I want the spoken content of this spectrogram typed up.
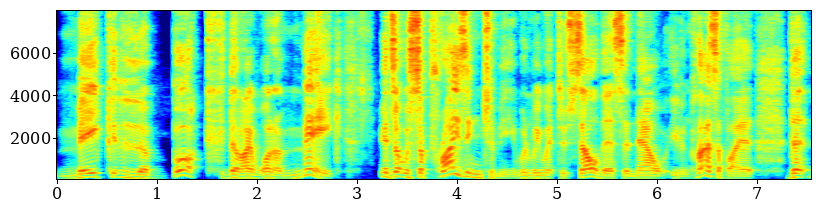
make the book that I want to make. And so it was surprising to me when we went to sell this and now even classify it that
